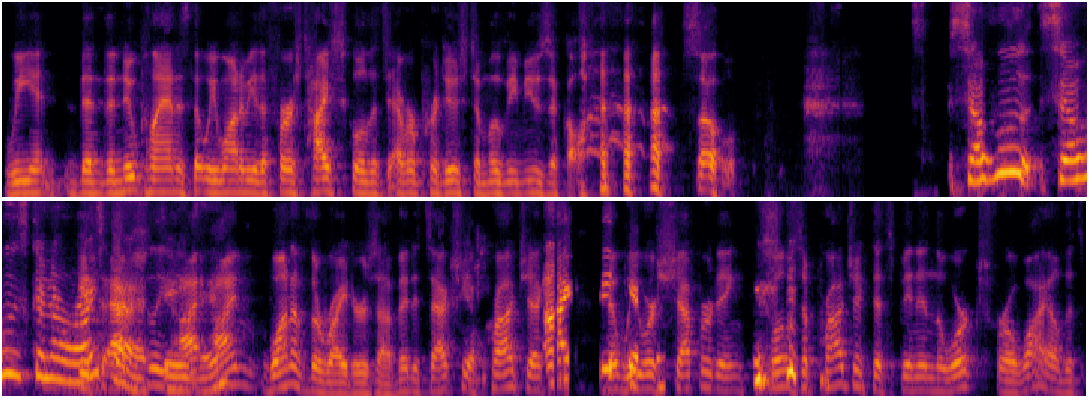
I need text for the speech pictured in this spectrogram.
we the, the new plan is that we want to be the first high school that's ever produced a movie musical. so so who so who's going to write it's that? Actually, I, am one of the writers of it. It's actually a project that we were shepherding. Well, it's a project that's been in the works for a while. That's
